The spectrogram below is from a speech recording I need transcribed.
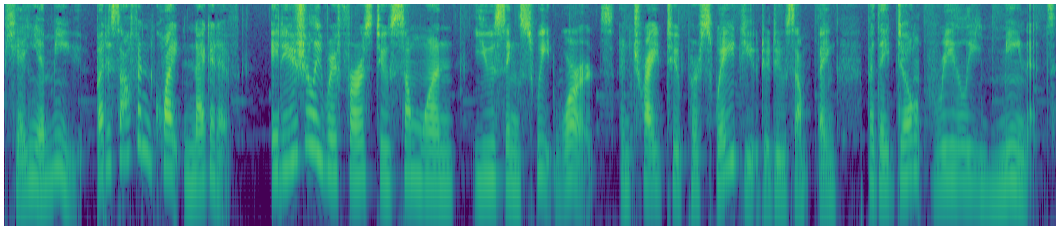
甜言蜜语, but it's often quite negative. It usually refers to someone using sweet words and try to persuade you to do something, but they don't really mean it.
